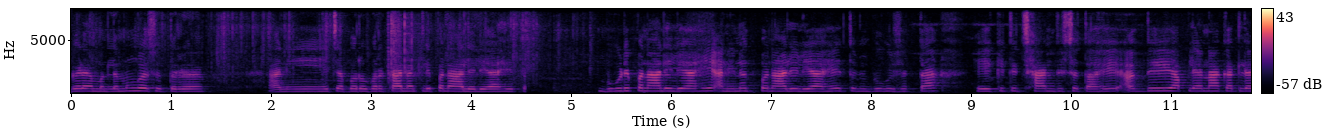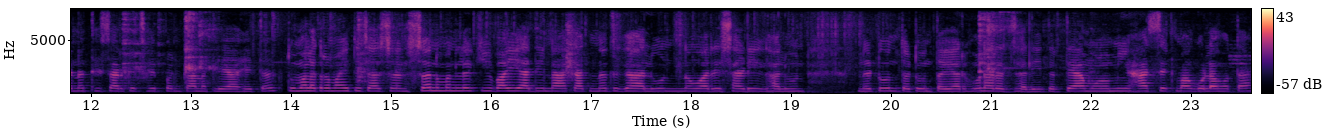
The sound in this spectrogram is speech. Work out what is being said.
गळ्यामधलं मंगळसूत्र. आणि ह्याच्याबरोबर कानातले पण आलेले आहेत बुगडी पण आलेली आहे आणि नथ पण आलेली आहे. तुम्ही बघू शकता. हे किती छान दिसत आहे. अगदी आपल्या नाकातल्या नथीसारखेच हे पण कानातले आहेत. तुम्हाला तर माहितीच असेल सण म्हणलं की बाई आधी नाकात नथ घालून नऊवारी साडी घालून नटून तटून तयार होणारच झाली. तर त्यामुळं मी हा सेट मागवला होता.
